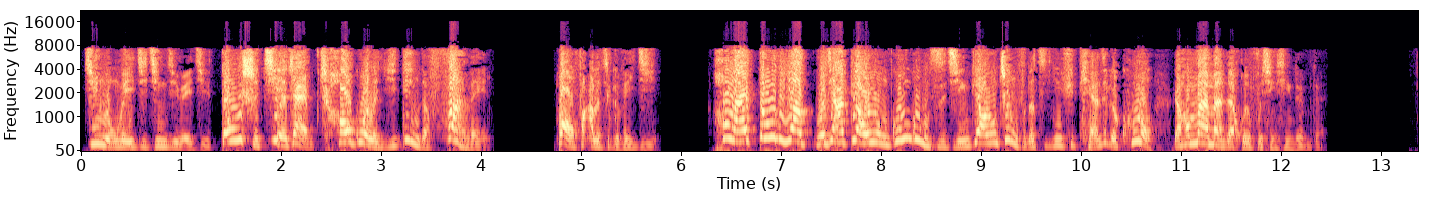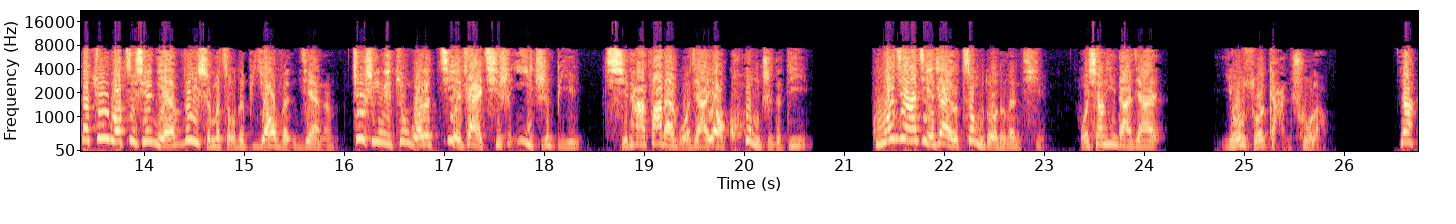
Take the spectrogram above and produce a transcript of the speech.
金融危机、经济危机，都是借债超过了一定的范围，爆发了这个危机，后来都得要国家调用公共资金、调用政府的资金去填这个窟窿，然后慢慢再恢复信心，对不对？那中国这些年为什么走的比较稳健呢？就是因为中国的借债其实一直比其他发达国家要控制的低。国家借债有这么多的问题，我相信大家有所感触了。那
